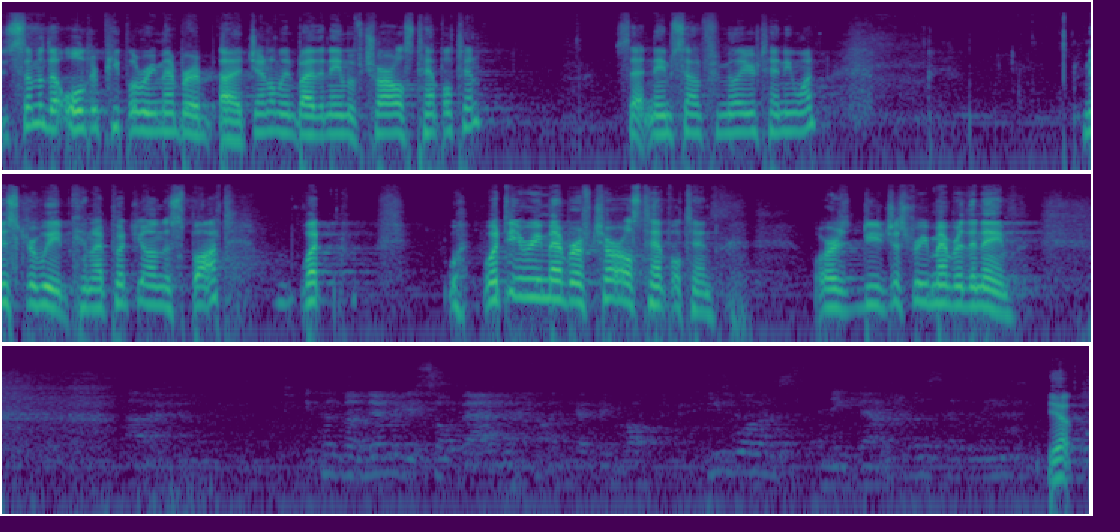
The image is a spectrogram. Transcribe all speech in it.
Some of the older people remember a gentleman by the name of Charles Templeton? Does that name sound familiar to anyone? Mr. Weeb, can I put you on the spot? What, what do you remember of Charles Templeton? Or do you just remember the name? Yep. Yep.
